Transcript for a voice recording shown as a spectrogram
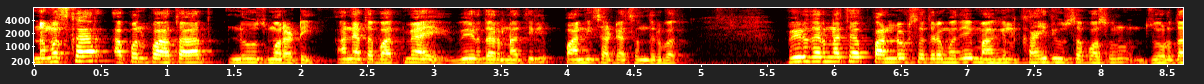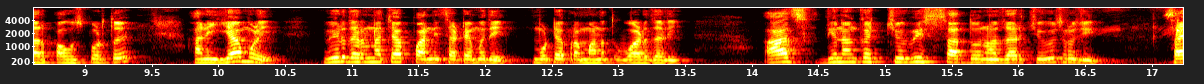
नमस्कार आपण पाहत आहात न्यूज मराठी. आणि आता बातमी आहे वीर धरणातील पाणी साठ्यासंदर्भात वीर धरणाच्या पाणलोट सत्रामध्ये मागील काही दिवसापासून जोरदार पाऊस पडतोय आणि यामुळे वीर धरणाच्या पाणी साठ्यामध्ये मोठ्या प्रमाणात वाढ झाली. आज दिनांक चोवीस सात दोन हजार चोवीस रोजी साय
